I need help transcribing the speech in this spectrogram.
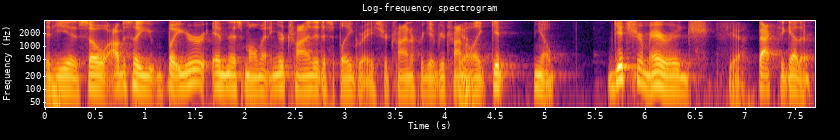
that He is. So obviously, but you're in this moment and you're trying to display grace. You're trying to forgive. You're trying to like get you know get your marriage Yeah. back together.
